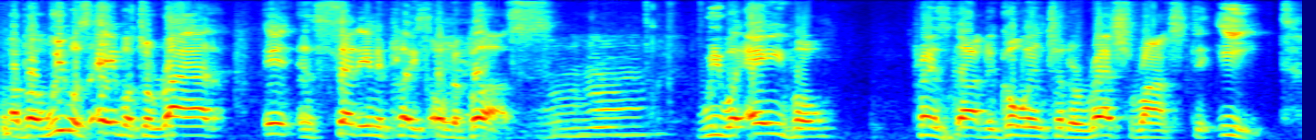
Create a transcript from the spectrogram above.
Uh, but we was able to ride in and set any place on the bus. Mm-hmm. We were able, praise God, to go into the restaurants to eat.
